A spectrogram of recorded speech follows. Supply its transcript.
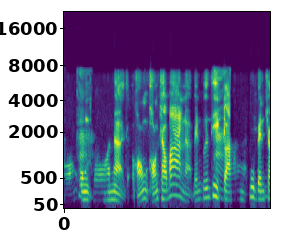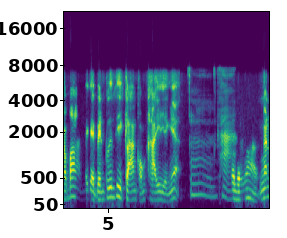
ของค่ะองค์กรน่ะของของชาวบ้านน่ะ เป็นพื้นที่ค่ะกลางที่เป็นชาวบ้านไม่ใช่เป็นพื้นที่กลางของใครอย่างเงี้ยอืมค่ะก็เลยว่างั้น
